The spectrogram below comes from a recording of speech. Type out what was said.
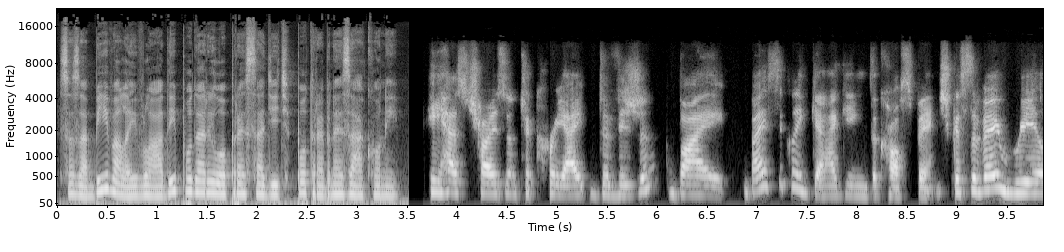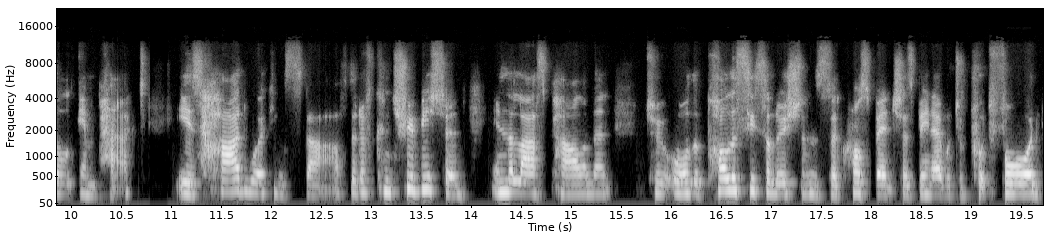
sa za bývalej vlády podarilo presadiť potrebné zákony. He has chosen to create division by basically gagging the crossbench because the very real impact is hardworking staff that have contributed in the last parliament to all the policy solutions the crossbench has been able to put forward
